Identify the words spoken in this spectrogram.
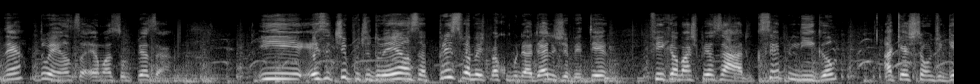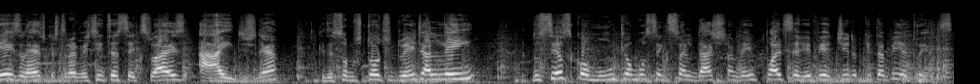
né? Doença é um assunto pesado. E esse tipo de doença, principalmente para a comunidade LGBT, fica mais pesado, que sempre ligam a questão de gays, lésbicas, travestis, transexuais AIDS, né? Dizer, somos todos doentes, além do senso comum que a homossexualidade também pode ser revertida, porque também é doença.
